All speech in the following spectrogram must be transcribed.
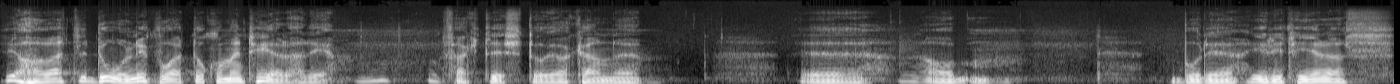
Jag har varit dålig på att dokumentera det. Faktiskt. Och jag kan eh, eh, ja, både irriteras,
